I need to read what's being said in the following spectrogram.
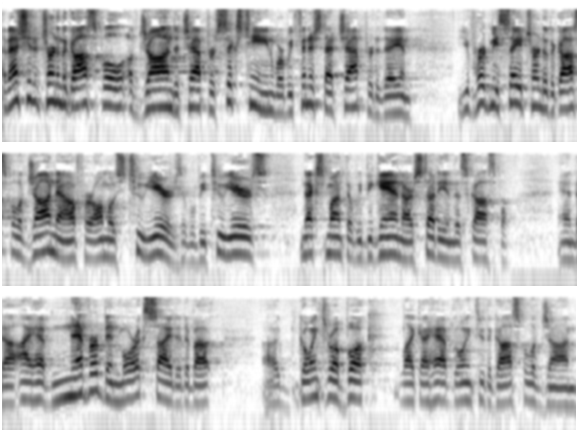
I've asked you to turn in the Gospel of John to chapter 16, where we finished that chapter today. And you've heard me say turn to the Gospel of John now for almost two years. It will be two years next month that we began our study in this Gospel. And uh, I have never been more excited about uh, going through a book like I have going through the Gospel of John,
